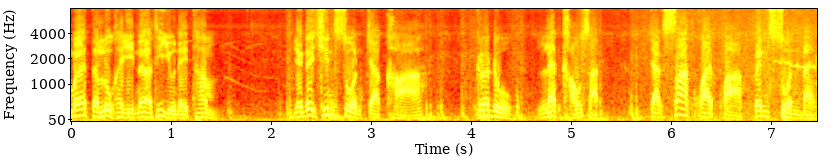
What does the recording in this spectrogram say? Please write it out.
แม้แต่ลูกไฮยีน่าที่อยู่ในถ้ำยังได้ชิ้นส่วนจากขา กระดูกและเขาสัตว์ จากซากควายป่าเป็นส่วนแบ่ง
